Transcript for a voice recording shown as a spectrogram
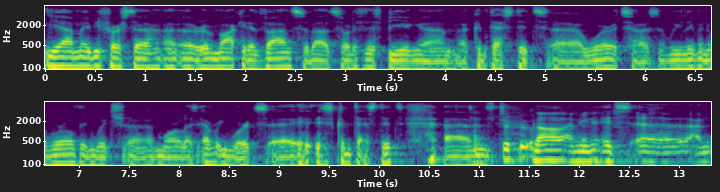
yeah, maybe first a, a, remark in advance about sort of this being um, a contested uh, word. Uh, so we live in a world in which uh, more or less every word uh, is contested. Um, That's true. No, I mean it's. Uh,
